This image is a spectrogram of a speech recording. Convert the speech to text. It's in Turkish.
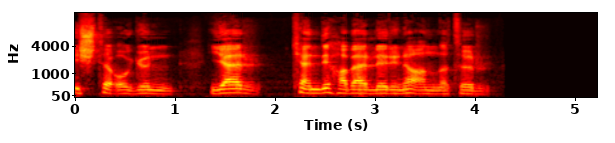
İşte o gün yer kendi haberlerini anlatır.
